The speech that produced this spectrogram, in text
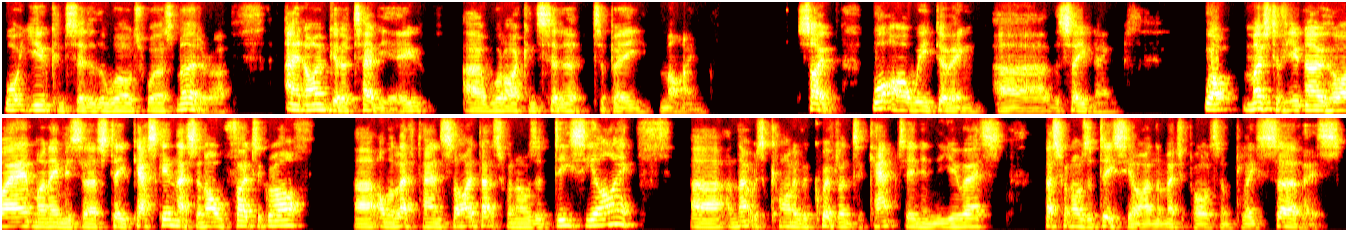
what you consider the world's worst murderer. And I'm going to tell you uh, what I consider to be mine. So, what are we doing uh, this evening? Well, most of you know who I am. My name is uh, Steve Gaskin. That's an old photograph uh, on the left hand side. That's when I was a DCI, uh, and that was kind of equivalent to captain in the US. That's when I was a DCI in the Metropolitan Police Service.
